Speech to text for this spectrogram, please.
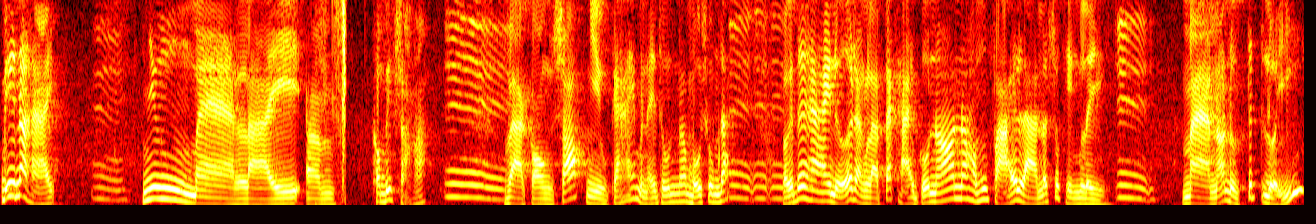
biết nó hại ừ. nhưng mà lại um, không biết rõ Ừ. và còn sót nhiều cái mà nãy tôi nó bổ sung đó Ừ, ừ, ừ. và cái thứ hai nữa rằng là tác hại của nó nó không phải là nó xuất hiện liền Ừ. mà nó được tích lũy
